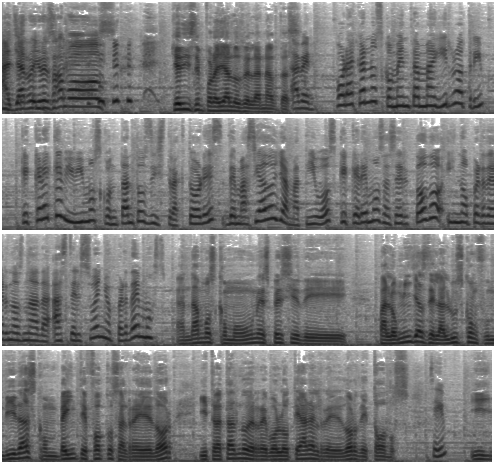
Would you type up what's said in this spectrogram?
¡Ah, ya regresamos! ¿Qué dicen por allá los velanautas? A ver, por acá nos comenta Maggie Rotri que cree que vivimos con tantos distractores demasiado llamativos que queremos hacer todo y no perdernos nada. Hasta el sueño perdemos. Andamos como una especie de palomillas de la luz confundidas con 20 focos alrededor y tratando de revolotear alrededor de todos. ¿Sí? Y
